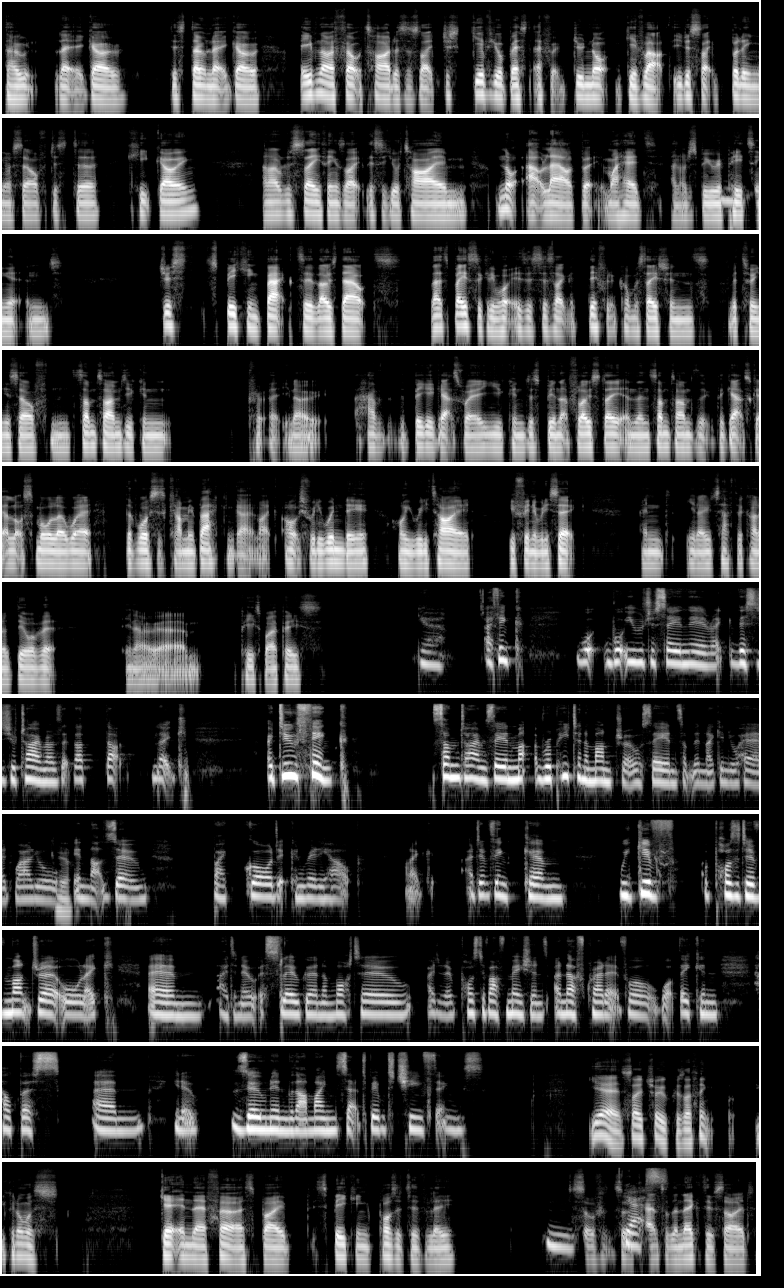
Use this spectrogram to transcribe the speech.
don't let it go. Just don't let it go. Even though I felt tired, it's just like, just give your best effort. Do not give up. You're just like bullying yourself just to keep going. And I'll just say things like, this is your time, not out loud, but in my head. And I'll just be Mm. repeating it and just speaking back to those doubts. That's basically what it is. It's just like different conversations between yourself. And sometimes you can, uh, you know, have the bigger gaps where you can just be in that flow state. And then sometimes the, the gaps get a lot smaller where the voice is coming back and going like, oh, it's really windy. Oh, you're really tired. You're feeling really sick. And, you know, you just have to kind of deal with it, you know, um, piece by piece. Yeah, I think what what you were just saying there, like this is your time. I was like that that like I do think sometimes saying repeating a mantra or saying something like in your head while you're Yeah. in that zone, by God, it can really help. Like I don't think um we give a positive mantra or like um I don't know a slogan, a motto, I don't know positive affirmations enough credit for what they can help us um you know zone in with our mindset to be able to achieve things. Yeah, it's so true because I think you can almost get in there first by speaking positively, Hmm. sort of, sort of Yes. cancel the negative side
